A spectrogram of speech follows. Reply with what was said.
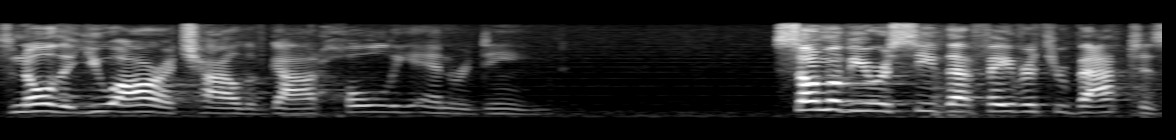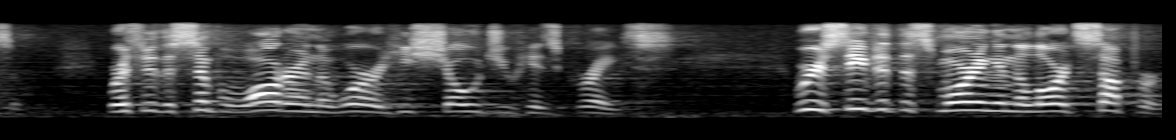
To know that you are a child of God, holy and redeemed. Some of you received that favor through baptism, where through the simple water and the word, he showed you his grace. We received it this morning in the Lord's Supper,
